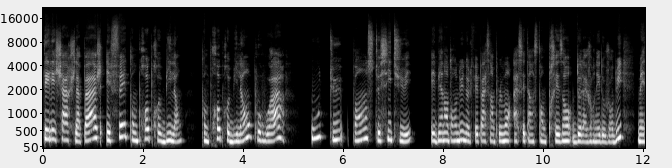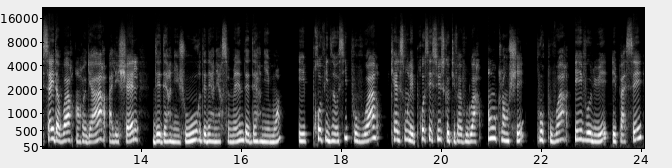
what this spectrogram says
Télécharge la page et fais ton propre bilan ton propre bilan pour voir où tu penses te situer. Et bien entendu, ne le fais pas simplement à cet instant présent de la journée d'aujourd'hui, mais essaye d'avoir un regard à l'échelle des derniers jours, des dernières semaines, des derniers mois. Et profites-en aussi pour voir quels sont les processus que tu vas vouloir enclencher pour pouvoir évoluer et passer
